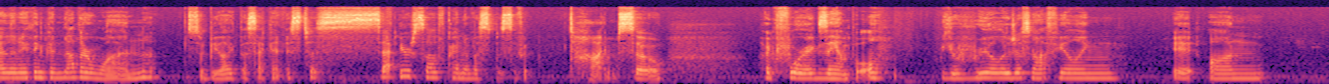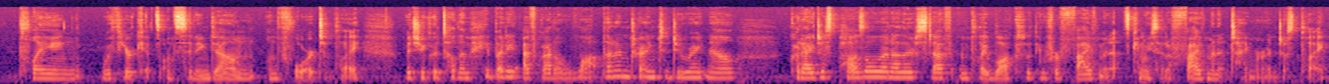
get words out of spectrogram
And then I think another one, this would be like the second, is to set yourself kind of a specific time. So, like for example, you're really just not feeling it on playing with your kids, on sitting down on the floor to play. But you could tell them, hey, buddy, I've got a lot that I'm trying to do right now. Could I just pause all that other stuff and play blocks with you for five minutes? Can we set a five minute timer and just play?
